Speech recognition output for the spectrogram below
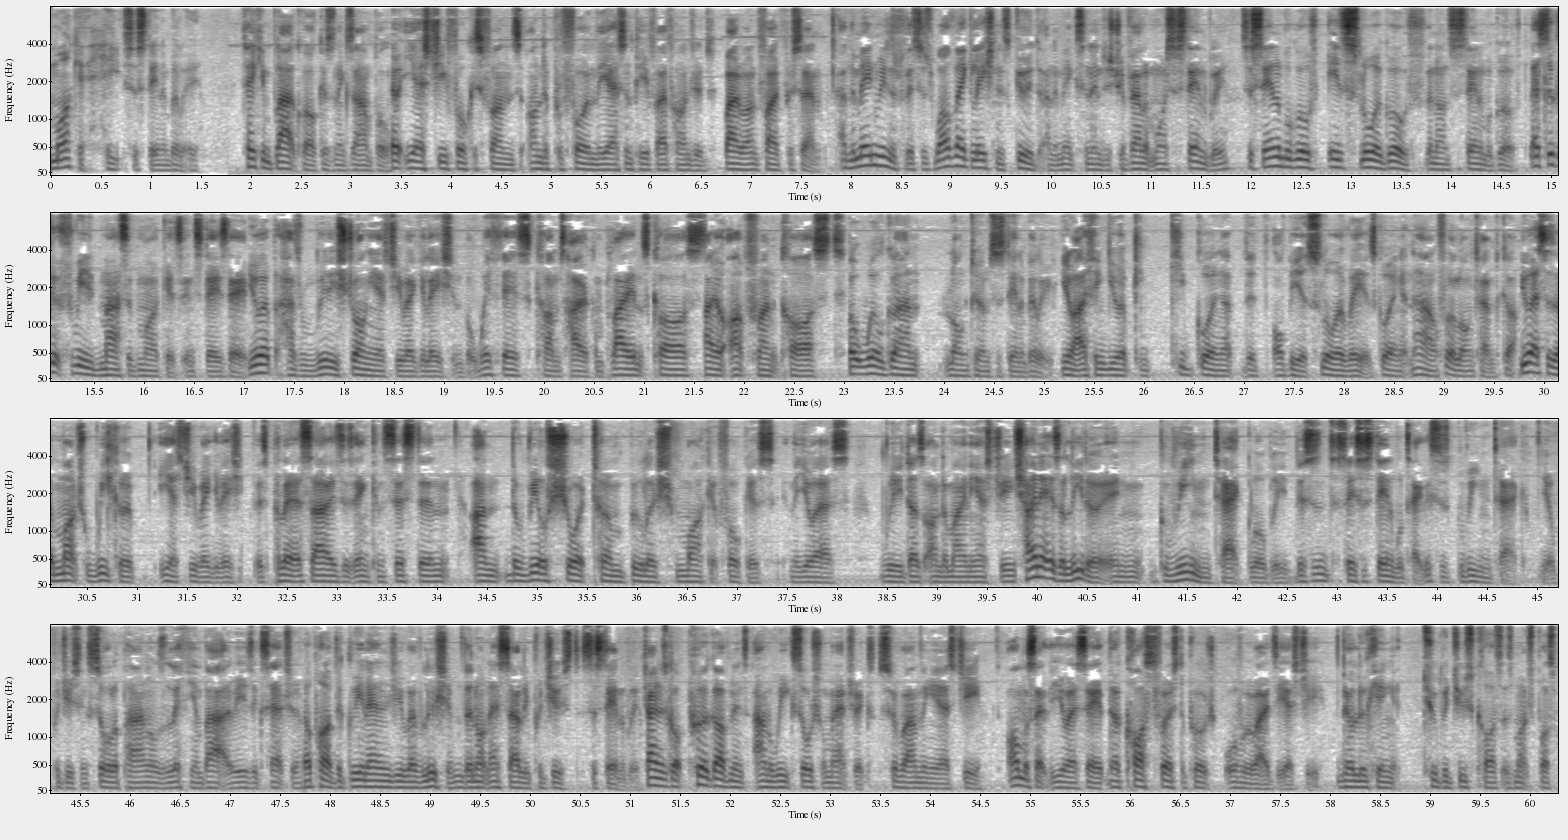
market hates sustainability. Taking BlackRock as an example, uh, their ESG-focused funds underperform the S&P 500 by around 5%. And the main reason for this is while regulation is good and it makes an industry develop more sustainably, sustainable growth is slower growth than unsustainable growth. Let's look at three massive markets in today's day. Europe has really strong ESG regulation, but with this comes higher compliance costs, higher upfront cost, but will grant long-term sustainability. You know, I think Europe can keep going at the albeit slower rate it's going at now for a long time to come. US is a much weaker ESG regulation. It's politicized, it's inconsistent, and the real short-term bullish market focus in the US really does undermine ESG. China is a leader in green tech globally. This isn't to say sustainable tech, this is green tech. You know, producing solar panels, lithium batteries, etc. They're part of the green energy revolution, they're not necessarily produced sustainably. China's got poor governance and weak social metrics surrounding ESG. Almost like the USA, their cost first approach overrides ESG. They're looking to reduce costs as much as possible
